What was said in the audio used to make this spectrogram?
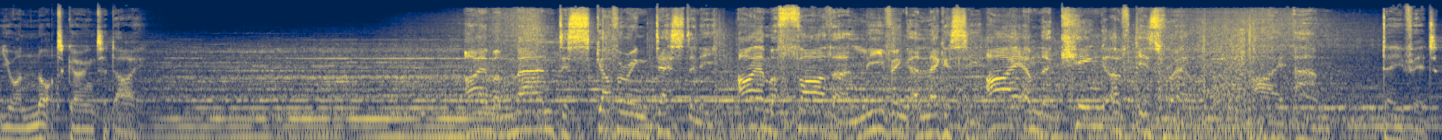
You are not going to die. Discovering destiny. I am a father leaving a legacy. I am the king of Israel. I am David.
